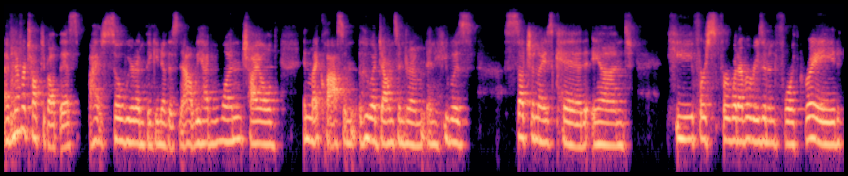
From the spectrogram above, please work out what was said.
I've never talked about this. I it's so weird. I'm thinking of this now. We had one child in my class and who had Down syndrome, and he was such a nice kid. And he, for for whatever reason, in fourth grade,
